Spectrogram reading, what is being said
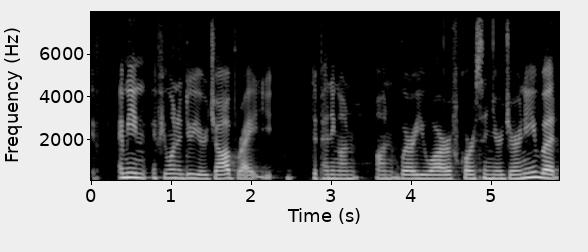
if, I mean, if you want to do your job right, you, depending on on where you are, of course, in your journey, but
